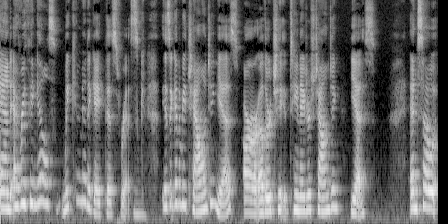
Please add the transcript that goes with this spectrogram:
And everything else, we can mitigate this risk. Mm-hmm. Is it going to be challenging? Yes. Are our other ch- teenagers challenging? Yes. And so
